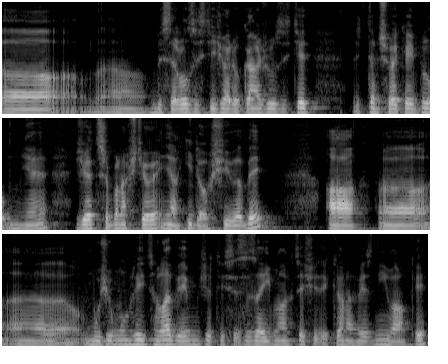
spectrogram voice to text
uh, by se dalo zjistit, že já dokážu zjistit, ten člověk, který byl u mě, že třeba navštěvuje i nějaký další weby, a uh, můžu mu říct, hele, vím, že ty jsi se zajímal, chceš jít na hvězdní války,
